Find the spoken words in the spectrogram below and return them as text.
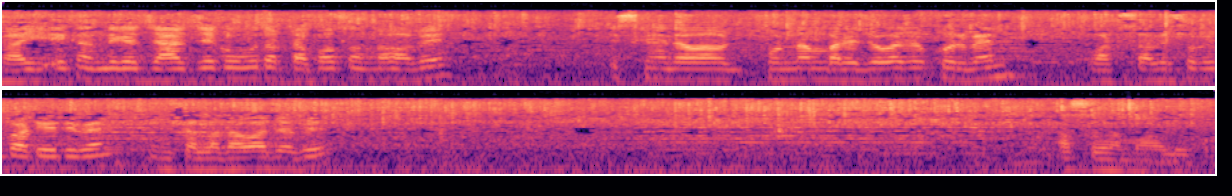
ভাই, এখান থেকে যার যে কবুতরটা পছন্দ হবে স্ক্রিনে দেওয়া ফোন নাম্বারে যোগাযোগ করবেন হোয়াটসঅ্যাপে ছবি পাঠিয়ে দেবেন ইনশাল্লাহ দেওয়া যাবে। আসসালামু আলাইকুম।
